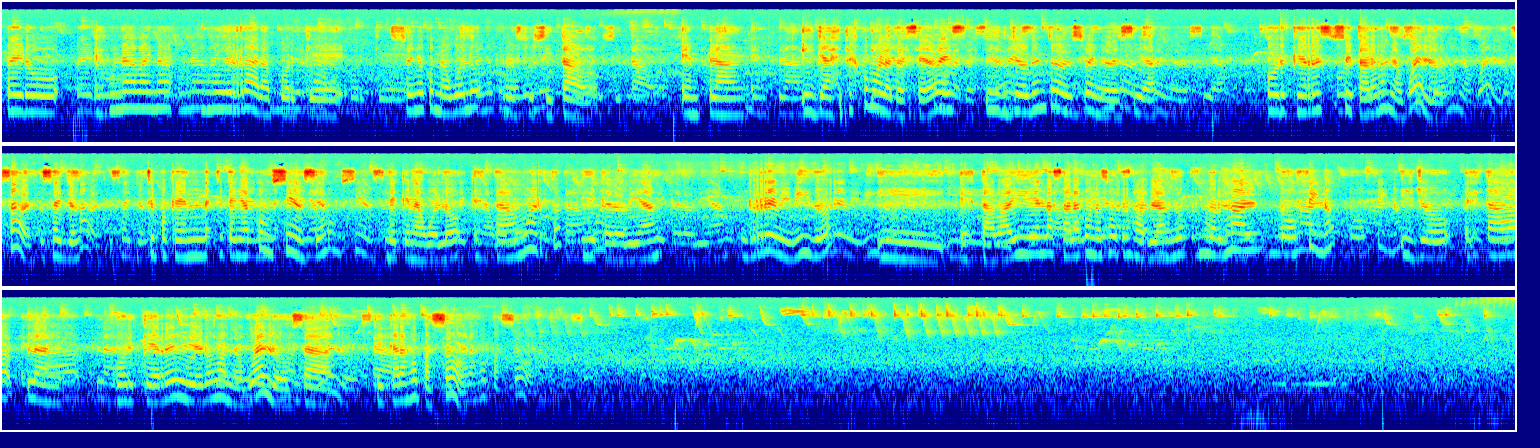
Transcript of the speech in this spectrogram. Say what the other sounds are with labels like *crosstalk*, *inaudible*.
pero es una vaina muy rara porque sueño con mi abuelo resucitado, en plan, y ya esta es como la tercera vez, y yo dentro del sueño decía, ¿por qué resucitaron a mi abuelo? ¿Sabes? O sea, yo, tipo que tenía conciencia de que mi abuelo estaba muerto y de que lo habían revivido y estaba ahí en la sala con nosotros hablando normal, todo fino, y yo estaba plan, ¿por qué revivieron a mi abuelo? O sea, ¿qué carajo pasó?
